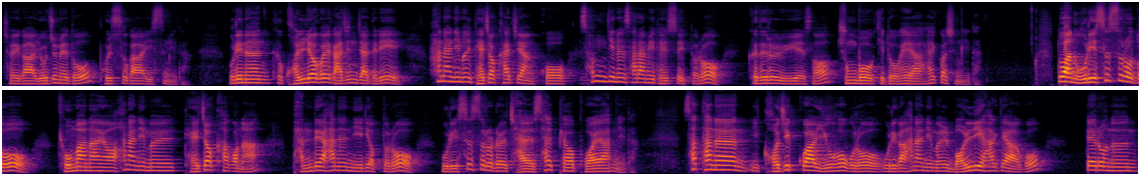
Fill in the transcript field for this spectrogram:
저희가 요즘에도 볼 수가 있습니다. 우리는 그 권력을 가진 자들이 하나님을 대적하지 않고 섬기는 사람이 될 수 있도록 그들을 위해서 중보 기도해야 할 것입니다. 또한 우리 스스로도 교만하여 하나님을 대적하거나 반대하는 일이 없도록 우리 스스로를 잘 살펴보아야 합니다. 사탄은 이 거짓과 유혹으로 우리가 하나님을 멀리하게 하고 때로는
